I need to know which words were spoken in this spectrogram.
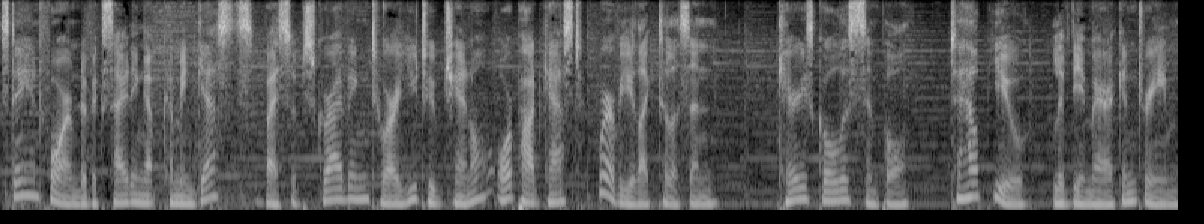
Stay informed of exciting upcoming guests by subscribing to our YouTube channel or podcast wherever you like to listen. Kerry's goal is simple to help you live the American dream.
